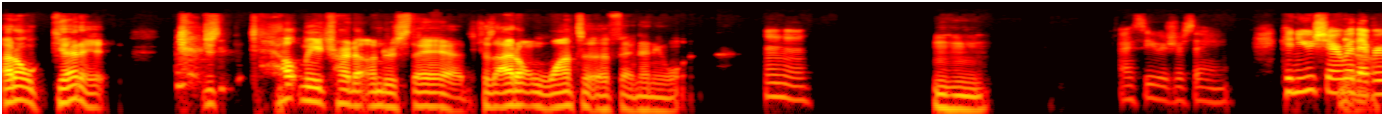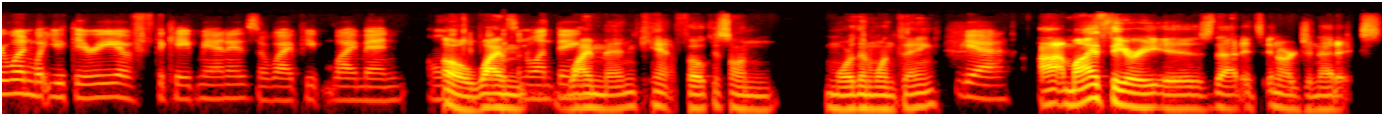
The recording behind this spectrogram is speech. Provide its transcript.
I don't get it, just help me try to understand because I don't want to offend anyone. Mm-hmm. Mm-hmm. i see what you're saying can you share with everyone what your theory of the caveman is or why people why men only Oh, why, on one thing why men can't focus on more than one thing? yeah I, my theory is that it's in our genetics.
